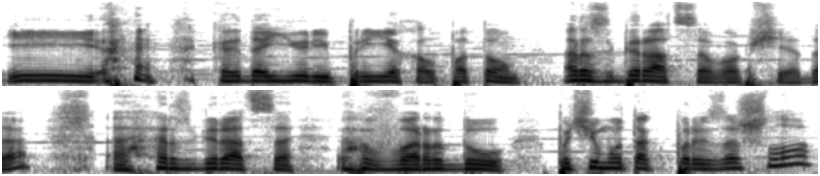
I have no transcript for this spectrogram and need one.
И когда Юрий приехал потом разбираться вообще, да, э, разбираться в Орду, почему так произошло,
